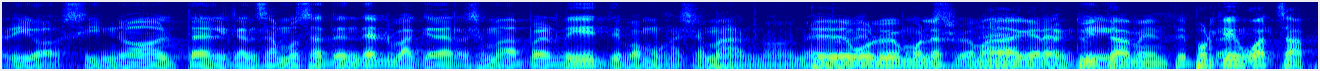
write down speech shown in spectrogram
digo, si no te alcanzamos a atender, va a quedar la llamada perdida y te vamos a llamar. No, Te devolvemos la llamada tranqui, gratuitamente, porque es. WhatsApp.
